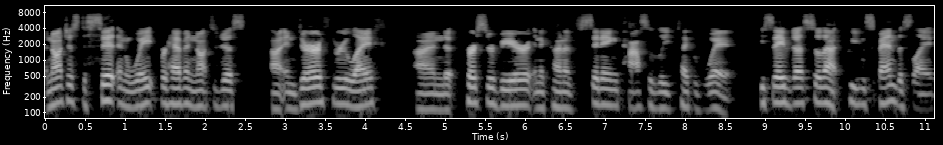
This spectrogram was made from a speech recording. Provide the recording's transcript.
And not just to sit and wait for heaven, not to just uh, endure through life and persevere in a kind of sitting passively type of way. He saved us so that we can spend this life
